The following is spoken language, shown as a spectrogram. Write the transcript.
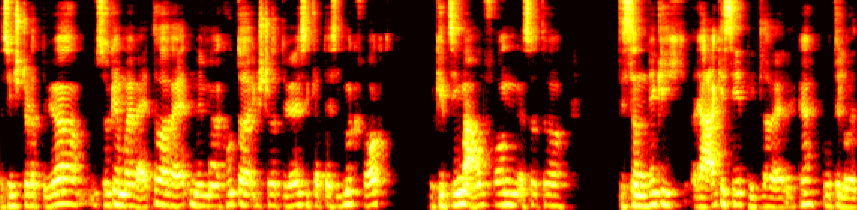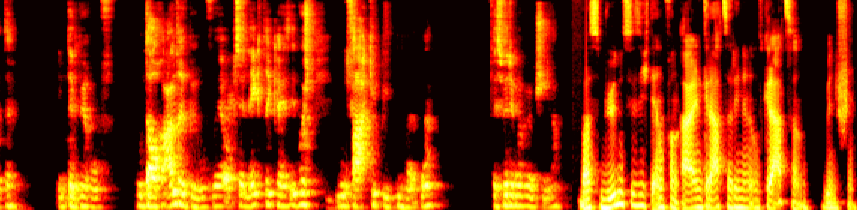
als Installateur, sage ich mal, weiterarbeiten, wenn man ein guter Installateur ist. Ich glaube, der ist immer gefragt. Da gibt's immer Anfragen. Also da, das sind wirklich rar gesät mittlerweile, gell? gute Leute in dem Beruf. Und auch andere Berufe, ob es Elektriker ist, ich wurscht, in Fachgebieten halt. Ne? Das würde ich mir wünschen. Ja. Was würden Sie sich denn von allen Grazerinnen und Grazern wünschen?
